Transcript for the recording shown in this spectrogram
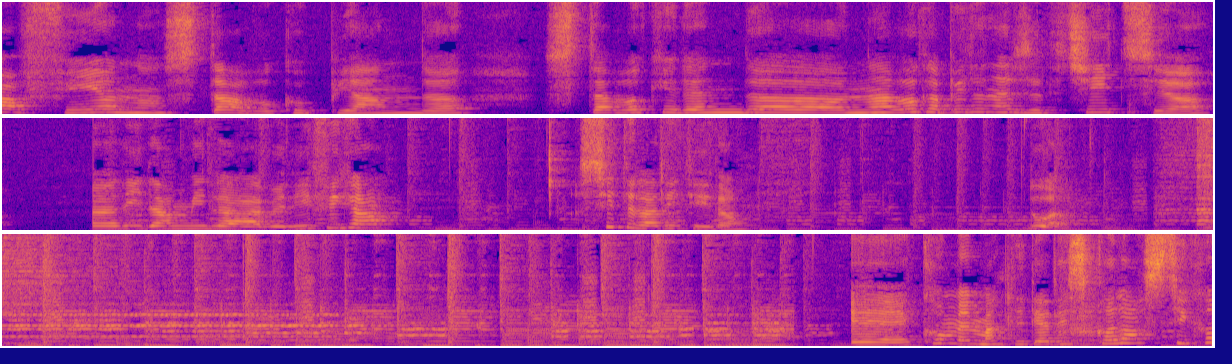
Prof, io non stavo copiando, stavo chiedendo, non avevo capito un esercizio. Ridammi la verifica. Sì, te la ritiro. Due. E come materiale scolastico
